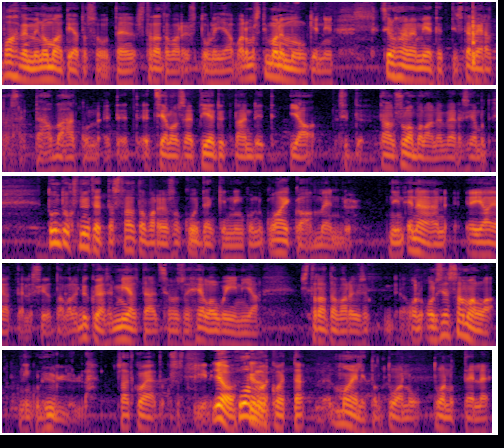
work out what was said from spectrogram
vahvemmin omaa tietoisuuteen Stratovarius tuli ja varmasti monen muunkin, niin silloinhan aina mietittiin sitä vertaista, että tämä on vähän kuin, että, että, että siellä on se tietyt bändit ja sitten tämä on suomalainen versio, mutta tuntuuko nyt, että Stratovarius on kuitenkin niin kuin, kun aikaa on mennyt, niin enää ei ajattele sillä tavalla. Nykyään se mieltää, että se on se Halloween ja Stratovarius on, on siellä samalla niin kuin hyllyllä. Saatko ajatuksesta kiinni? Joo, Huomaatko, että mailit on tuonut, tuonut teille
